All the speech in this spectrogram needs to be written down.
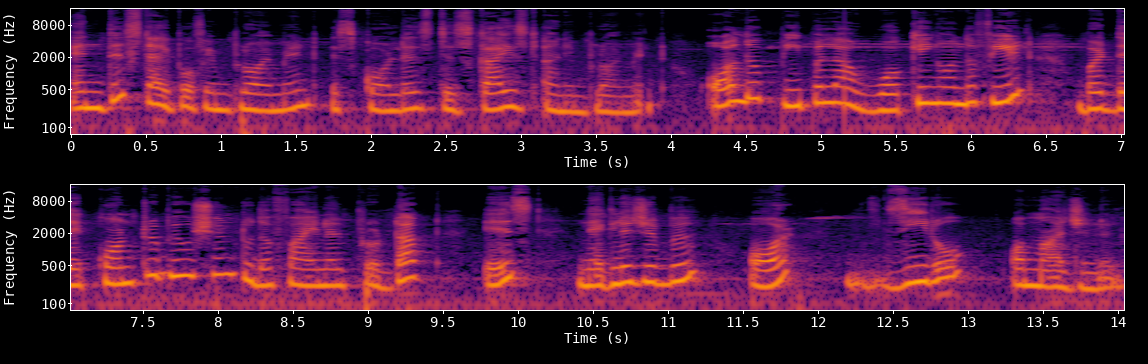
And this type of employment is called as disguised unemployment. Although people are working on the field, but their contribution to the final product is negligible or zero or marginal.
